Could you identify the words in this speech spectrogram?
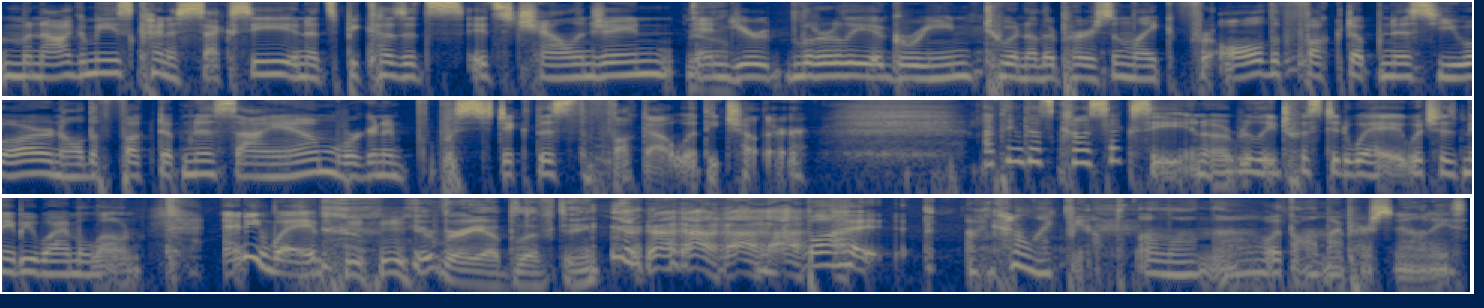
monogamy is kind of sexy and it's because it's it's challenging and you're literally agreeing to another person like for all the fucked upness you are and all the fucked upness I am we're going to stick this the fuck out with each other. I think that's kind of sexy in a really twisted way, which is maybe why I'm alone. Anyway, you're very uplifting. but I kind of like being alone though with all my personalities.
